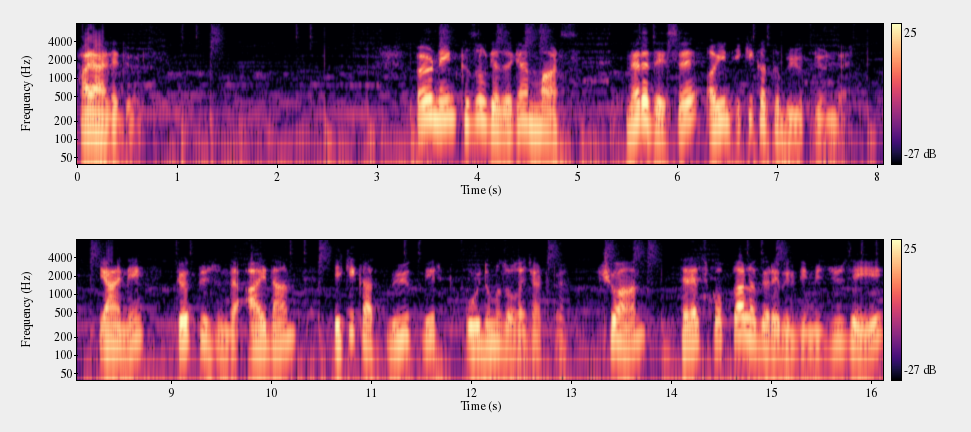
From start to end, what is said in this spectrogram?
hayal ediyoruz. Örneğin kızıl gezegen Mars neredeyse ayın iki katı büyüklüğünde. Yani gökyüzünde aydan iki kat büyük bir uydumuz olacaktı. Şu an teleskoplarla görebildiğimiz yüzeyi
